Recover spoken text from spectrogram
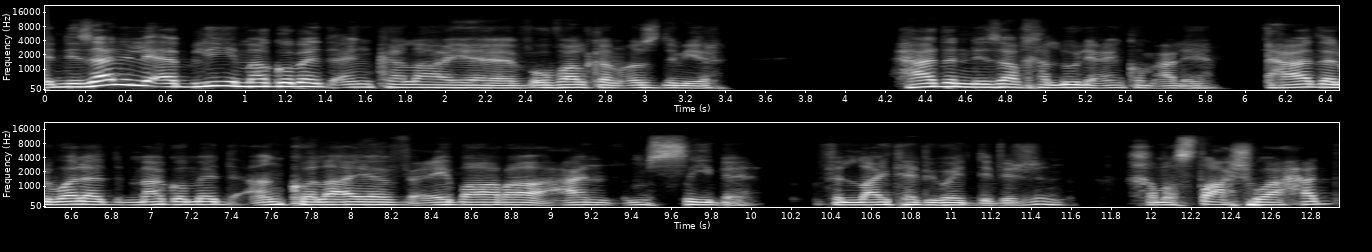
النزال اللي قبليه ماجوميد انكلايف وفالكان أوزدمير. هذا النزال خلوا لي عينكم عليه. هذا الولد ماجوميد انكولايف عبارة عن مصيبة في ال light heavyweight division 15 واحد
